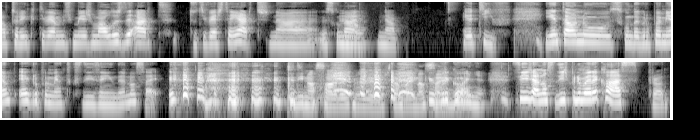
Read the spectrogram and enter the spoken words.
altura em que tivemos mesmo aulas de arte. Tu tiveste em artes na, na secundária? Não. Não. Eu tive. E então no segundo agrupamento, é agrupamento que se diz ainda, não sei. que dinossauros, meu Deus, também não que sei. vergonha. Sim, já não se diz primeira classe. Pronto.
